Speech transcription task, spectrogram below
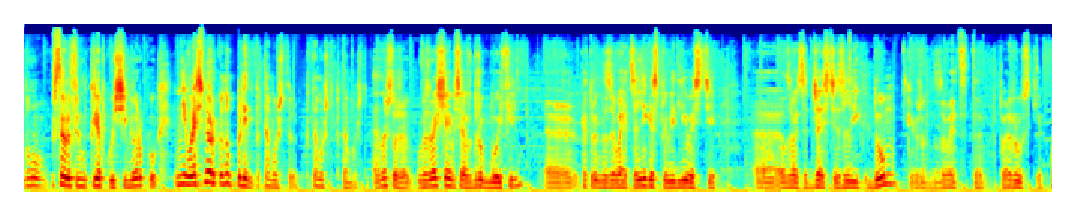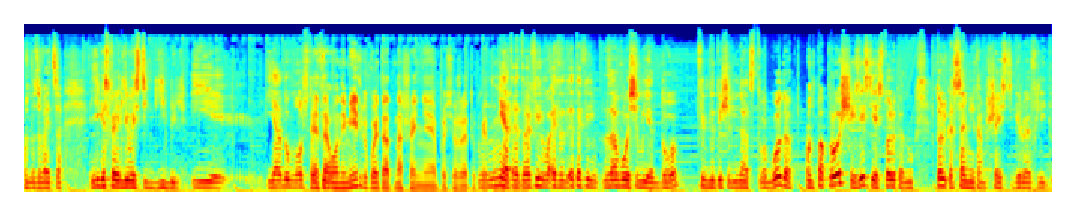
ну, ставлю фильм крепкую семерку. Не восьмерку, ну, блин, потому что, потому что, потому что. Ну что же, возвращаемся в другой фильм, э, который называется Лига справедливости. Э, называется Justice League Doom. Как же он называется это по-русски? Он называется Лига справедливости Гибель. И я думал, что... Это фильм... он имеет какое-то отношение по сюжету к этому? Нет, это фильм, это, это фильм за 8 лет до, фильм 2012 года. Он попроще, здесь есть только, ну, только сами там 6 героев Лиги.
